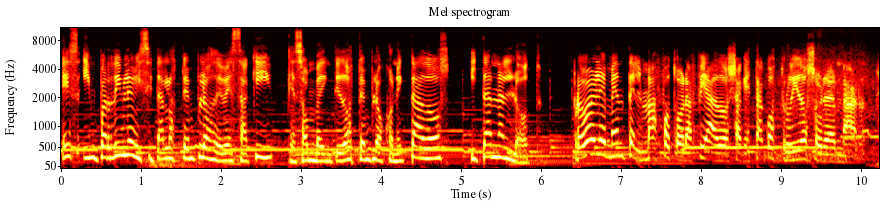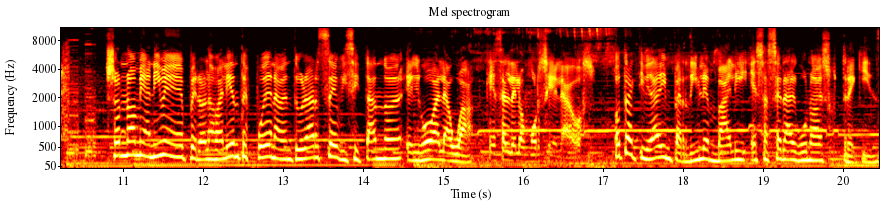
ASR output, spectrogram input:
Es imperdible visitar los templos de Besaki, que son 22 templos conectados, y Tananlot, probablemente el más fotografiado ya que está construido sobre el mar. Yo no me animé, pero los valientes pueden aventurarse visitando el Goalawa, que es el de los murciélagos. Otra actividad imperdible en Bali es hacer alguno de sus trekkings.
